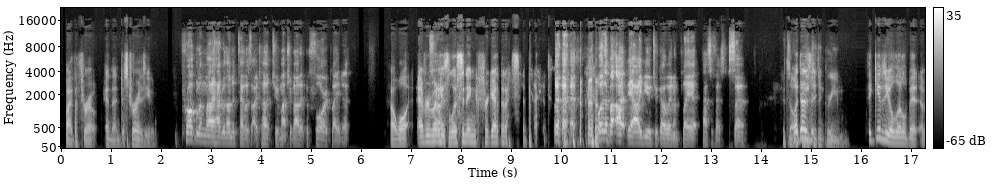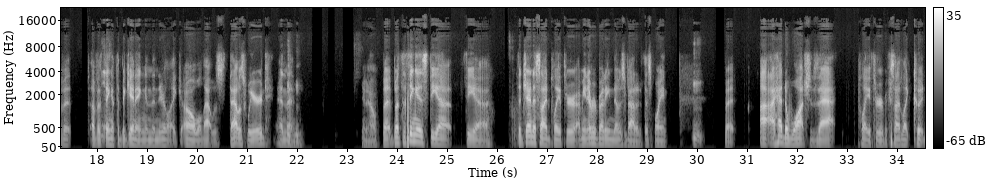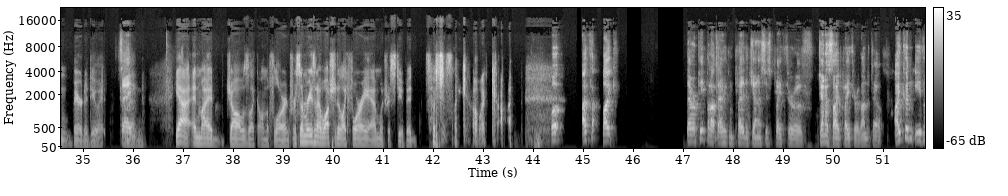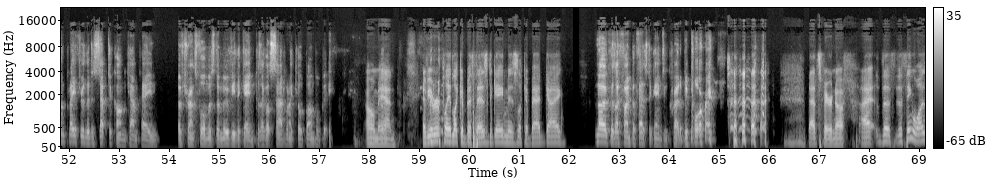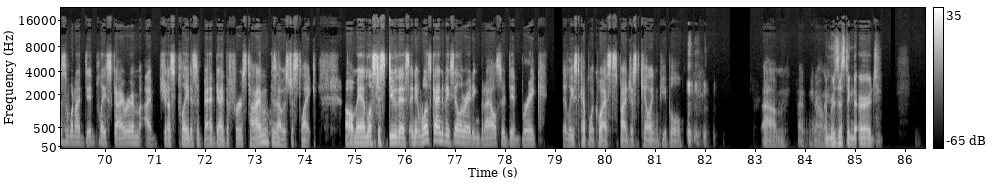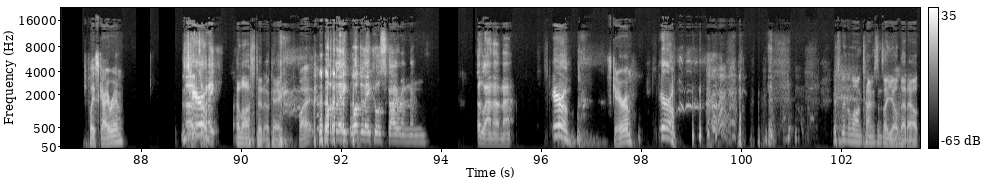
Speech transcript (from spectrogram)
by the throat and then destroys you. Problem I had with Undertale is I'd heard too much about it before I played it. Oh well, everybody who's listening, forget that I said that. well, but I, yeah, I knew to go in and play it pacifist. So it's all Well, does peaches and cream. it gives you a little bit of a of a Yeah. thing at the beginning and then you're like oh well that was that was weird and then you know but but the thing is the uh the uh the genocide playthrough i mean everybody knows about it at this point Mm. but I, I had to watch that playthrough because i like couldn't bear to do it And same. Yeah and my jaw was like on the floor and for some reason i watched it at like 4 a.m which was stupid so it's just like oh my god Well, I like. There are people out there who can play the Genesis playthrough of Genocide playthrough of Undertale. I couldn't even play through the Decepticon campaign of Transformers the movie, the game, because I got sad when I killed Bumblebee. oh man have you ever played like a bethesda game as like a bad guy No, because I find Bethesda games incredibly boring. That's fair enough. I the the thing was when I did play Skyrim, I just played as a bad guy the first time because I was just like, "Oh man, let's just do this." And it was kind of exhilarating, but I also did break at least a couple of quests by just killing people. Um, you know, I'm resisting the urge. to play Skyrim. Uh, Scare to 'em! make- I lost it. Okay. What? what do they what do they call Skyrim in Atlanta, Matt? Scare him. Scare him? Scare him. it's been a long time since I yelled that out.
